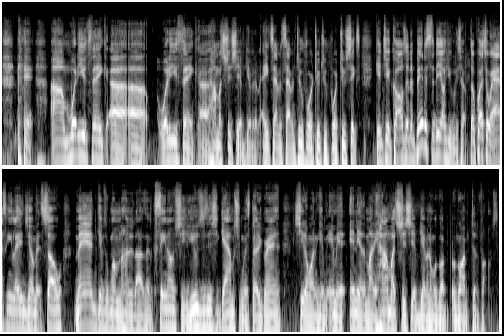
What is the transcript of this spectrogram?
um, what do you think? Uh, uh, what do you think? Uh, how much should she have given him? 877-242-2426. Get into your calls in a bit. It's the DL Hughley Show. The question we're asking, ladies and gentlemen, so man gives a woman $100 at the casino. She uses it. She gambles. She wins 30 grand. She don't want to give him any, of the money. How much should she have given him? We're, we're going to the phones.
